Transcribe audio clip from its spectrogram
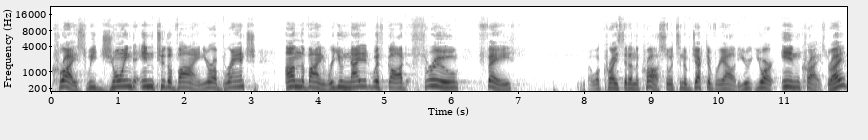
Christ. We joined into the vine. You're a branch on the vine. We're united with God through faith what Christ did on the cross. So it's an objective reality. You're, you are in Christ, right?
